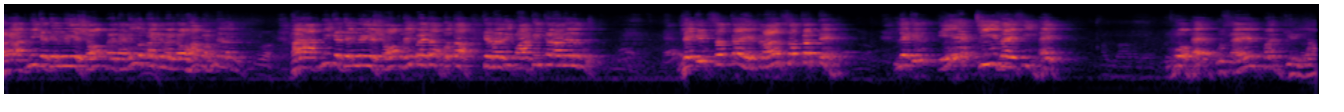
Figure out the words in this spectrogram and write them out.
हर आदमी के दिल में ये शौक पैदा नहीं होता कि मैं लोहा पढ़ने लगूं। हर आदमी के दिल में ये शौक नहीं पैदा होता कि मैं भी पार्किंग कराने लगूं। लेकिन सबका एहतराम सब करते हैं। लेकिन एक चीज़ ऐसी है वो है हुसैन पर गिरिया।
